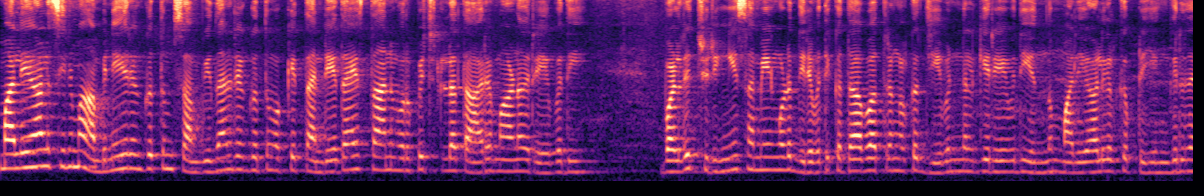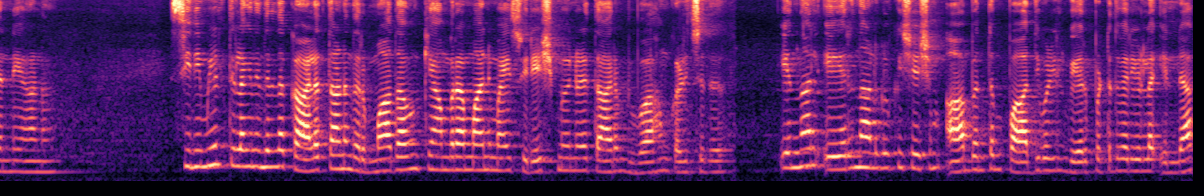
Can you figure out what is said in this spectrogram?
മലയാള സിനിമ അഭിനയ രംഗത്തും സംവിധാന രംഗത്തും ഒക്കെ തന്റേതായ സ്ഥാനം ഉറപ്പിച്ചിട്ടുള്ള താരമാണ് രേവതി. വളരെ ചുരുങ്ങിയ സമയം കൊണ്ട് നിരവധി കഥാപാത്രങ്ങൾക്ക് ജീവൻ നൽകിയ രേവതി എന്നും മലയാളികൾക്ക് പ്രിയങ്കരി തന്നെയാണ്. സിനിമയിൽ തിളങ്ങി നിന്നിരുന്ന കാലത്താണ് നിർമ്മാതാവും ക്യാമറാമാനുമായി സുരേഷ് മേനോനെ താരം വിവാഹം കഴിച്ചത്. എന്നാൽ ഏറെ നാളുകൾക്ക് ശേഷം ആ ബന്ധം പാതിവഴിയിൽ വേർപെട്ടതുവരെയുള്ള എല്ലാ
